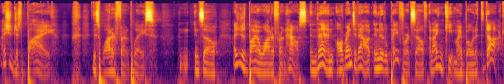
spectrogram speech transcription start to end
I should just buy this waterfront place. And so I should just buy a waterfront house and then I'll rent it out and it'll pay for itself and I can keep my boat at the dock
